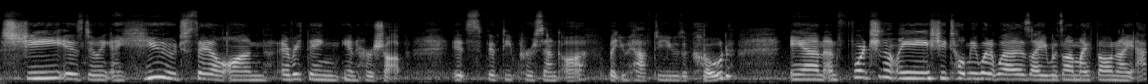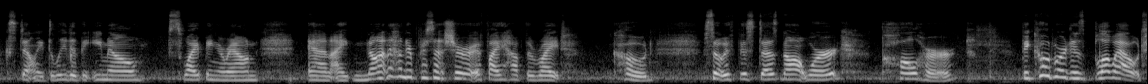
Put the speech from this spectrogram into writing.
She is doing a huge sale on everything in her shop. It's 50% off, but you have to use a code. And unfortunately, she told me what it was. I was on my phone and I accidentally deleted the email swiping around and I'm not 100% sure if I have the right code. So if this does not work, call her. The code word is blowout.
